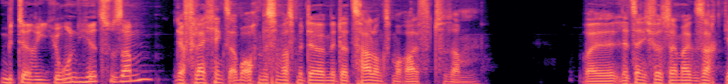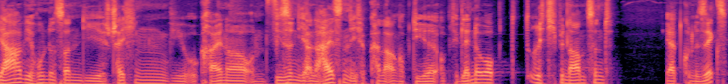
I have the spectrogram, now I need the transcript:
mit der Region hier zusammen. ja, vielleicht hängt es aber auch ein bisschen was mit der mit der Zahlungsmoral zusammen. Weil letztendlich wird dann mal gesagt, ja, wir holen uns dann die Tschechen, die Ukrainer und wie sie nicht alle heißen. Ich habe keine Ahnung, ob die, ob die Länder überhaupt richtig benannt sind. Erdkunde 6.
